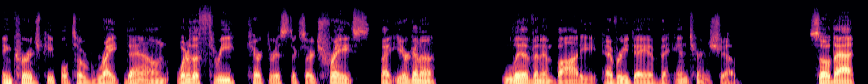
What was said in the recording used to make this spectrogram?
encourage people to write down what are the three characteristics or traits that you're going to live and embody every day of the internship so that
